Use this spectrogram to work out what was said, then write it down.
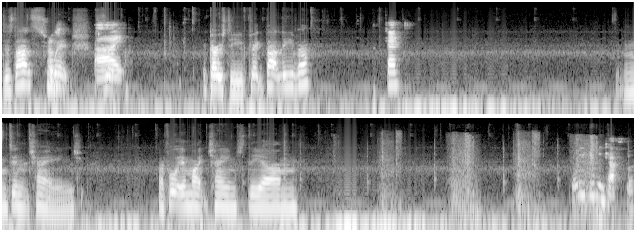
does that switch? Aye. Ghosty, flick that lever. Okay. Mm, didn't change. I thought it might change the um. What are you doing, Kasper?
